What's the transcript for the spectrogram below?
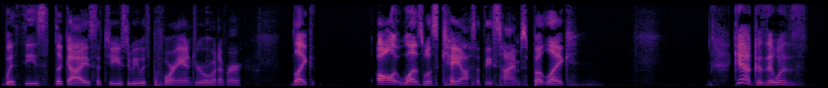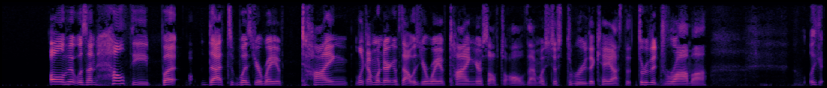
with these the guys that you used to be with before Andrew or whatever like all it was was chaos at these times but like yeah, because it was all of it was unhealthy but that was your way of tying like I'm wondering if that was your way of tying yourself to all of them was just through the chaos the, through the drama like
